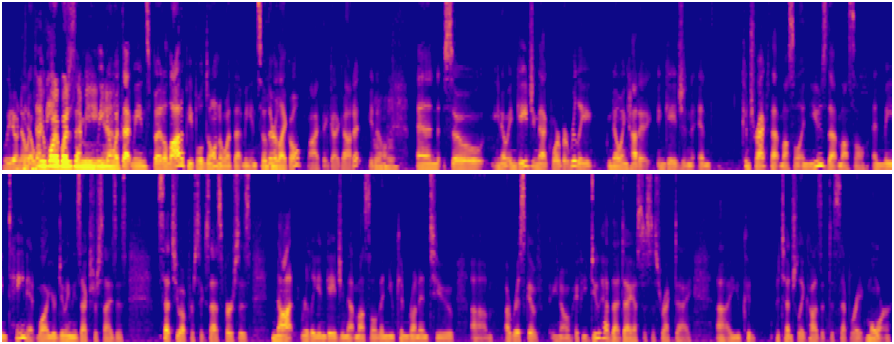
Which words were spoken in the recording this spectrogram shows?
We don't know You what know, that Yeah, means. what, what does that mean? we know what that means, but a lot of people don't know what that means. So they're like, "Oh, I think I got it," you know. And so, you know, engaging that core, but really knowing how to engage and, and contract that muscle and use that muscle and maintain it while you're doing these exercises sets you up for success. Versus not really engaging that muscle, then you can run into um, a risk of, you know, if you do have that diastasis recti, uh, you could potentially cause it to separate more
